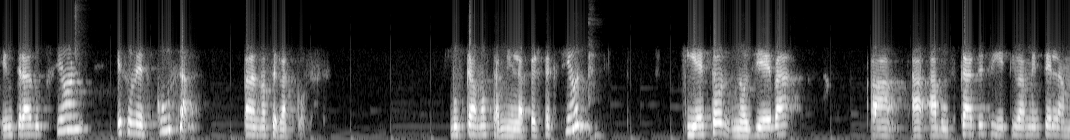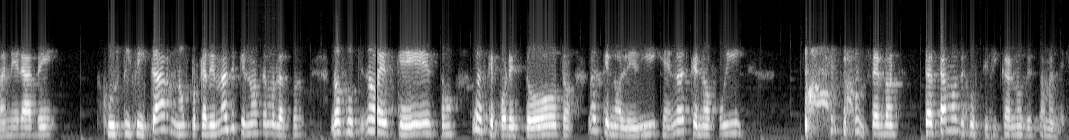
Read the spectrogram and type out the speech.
en traducción es una excusa para no hacer las cosas. Buscamos también la perfección y eso nos lleva a, buscar definitivamente la manera de justificarnos, porque además de que no hacemos las cosas, no, no es que esto, no es que por esto otro, no es que no le dije, no es que no fui, perdón, tratamos de justificarnos de esta manera.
